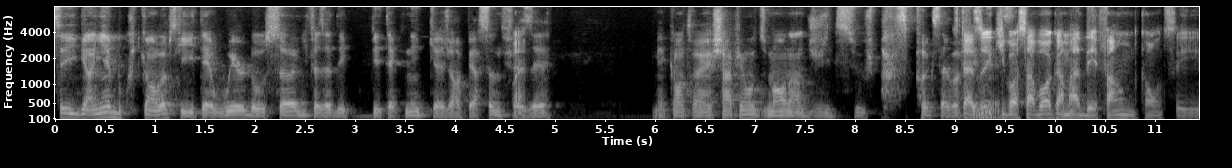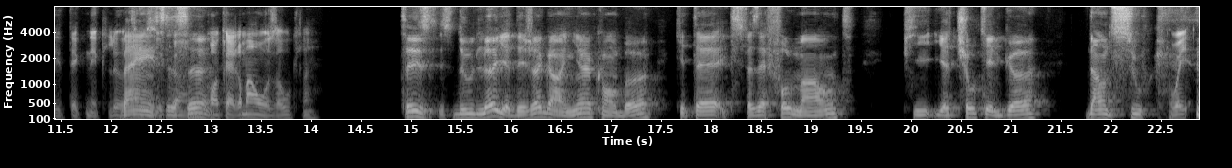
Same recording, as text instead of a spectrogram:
sais, il gagnait beaucoup de combats parce qu'il était weird au sol, il faisait des, des techniques que genre personne ne faisait. Mais contre un champion du monde en Jiu-Jitsu, je pense pas que ça va C'est-à-dire qu'il va savoir comment défendre contre ces techniques-là. Ben, c'est ça. Contrairement aux autres. Tu sais, ce dude-là, il a déjà gagné un combat qui, était, qui se faisait full mount, puis il a choqué le gars dans le dessous. Oui.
